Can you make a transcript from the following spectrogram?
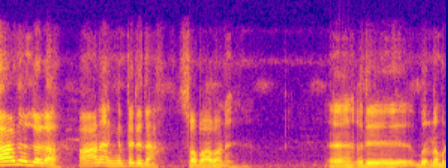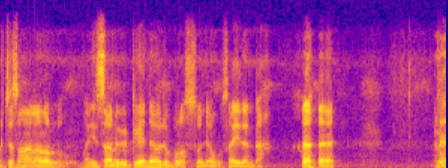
ആളല്ലല്ലോ ആൾ അങ്ങനത്തെ ഒരു ഇതാ സ്വഭാവമാണ് ഒരു വെറുതെ പിടിച്ച സാധനമാണെന്നുള്ളൂ പൈസ കിട്ടി കഴിഞ്ഞാൽ ഒരു പ്രശ്നമില്ല സൈലന്റാ ഏ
